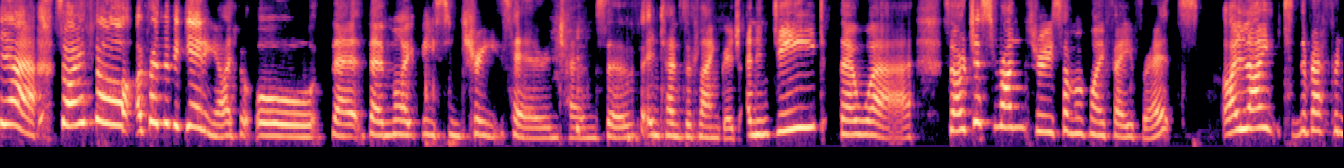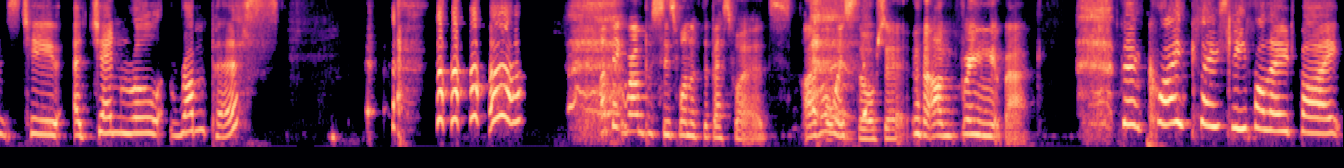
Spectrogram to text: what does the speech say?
yeah. So I thought from the beginning, I thought, oh, there there might be some treats here in terms of in terms of language, and indeed there were. So I'll just run through some of my favourites. I liked the reference to a general rumpus. I think rumpus is one of the best words. I've always thought it. I'm bringing it back. But quite closely followed by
